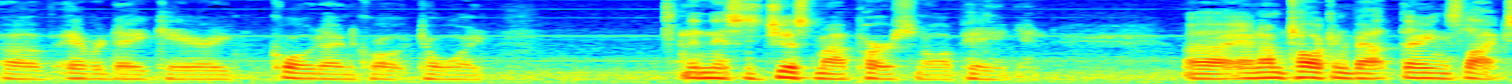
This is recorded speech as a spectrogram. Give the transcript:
of everyday carry, quote unquote toy. And this is just my personal opinion. Uh, and I'm talking about things like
